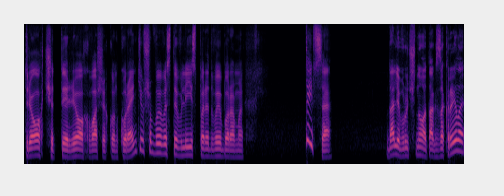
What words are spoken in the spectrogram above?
трьох-чотирьох ваших конкурентів, щоб вивести в ліс перед виборами. Та й все. Далі вручну так закрили.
